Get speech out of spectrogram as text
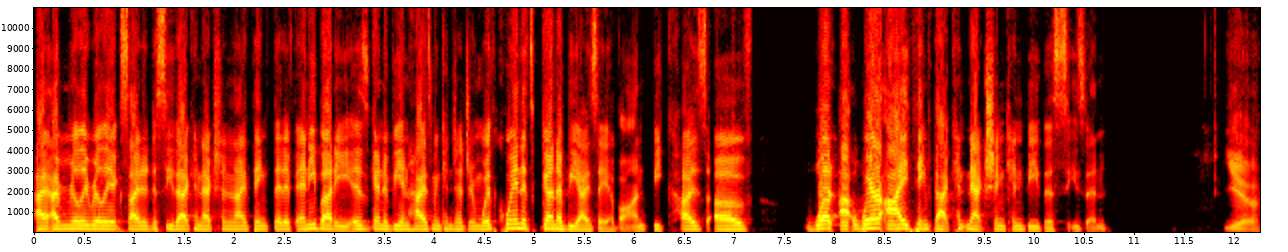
I, am really, really excited to see that connection. And I think that if anybody is going to be in Heisman contention with Quinn, it's going to be Isaiah Bond because of what I, where I think that connection can be this season. Yeah.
